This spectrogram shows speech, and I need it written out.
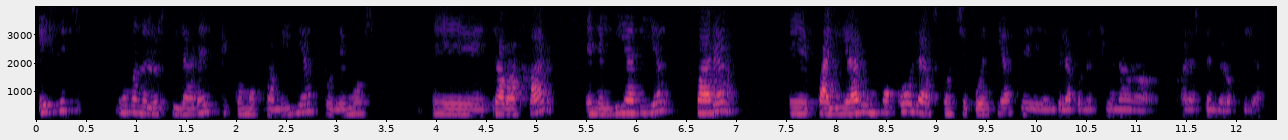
Ese es uno de los pilares que como familias podemos trabajar en el día a día para paliar un poco las consecuencias de, la conexión a, las tecnologías.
